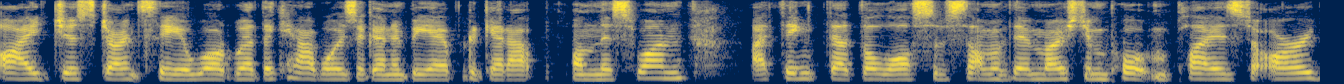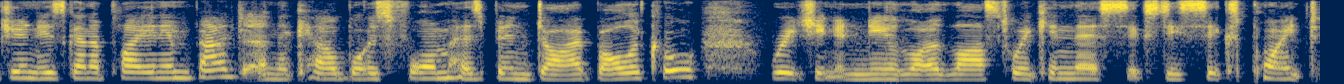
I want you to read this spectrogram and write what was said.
I just don't see a world where the Cowboys are going to be able to get up on this one. I think that the loss of some of their most important players to Origin is going to play an impact, and the Cowboys' form has been diabolical, reaching a new low last week in their 66 point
